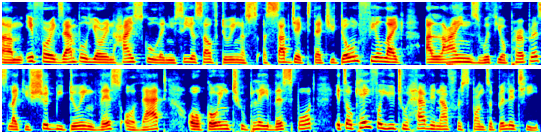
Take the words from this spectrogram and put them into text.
Um, if for example you're in high school and you see yourself doing a, a subject that you don't feel like aligns with your purpose like you should be doing this or that or going to play this sport it's okay for you to have enough responsibility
